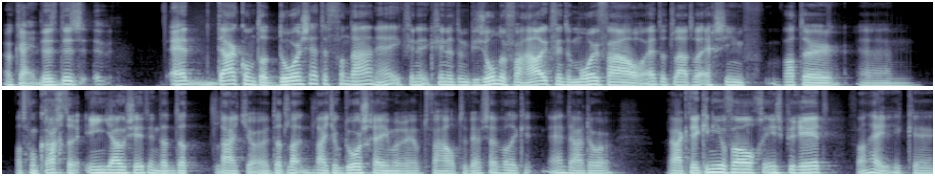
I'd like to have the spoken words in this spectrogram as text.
Oké, dus, dus daar komt dat doorzetten vandaan. Hè? Ik, vind het, ik vind het een bijzonder verhaal. Ik vind het een mooi verhaal. Hè? Dat laat wel echt zien wat, er, ehm, wat voor kracht er in jou zit. En dat, dat, laat, je, dat la- laat je ook doorschemeren op het verhaal op de website. Wat ik, hè, daardoor raakte ik in ieder geval geïnspireerd van... hey, ik, eh,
